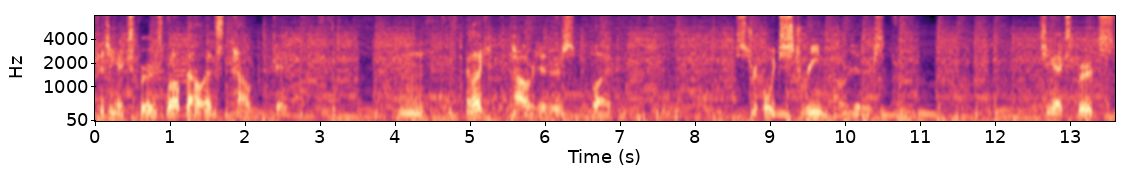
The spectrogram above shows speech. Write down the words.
pitching experts, well balanced, pout. Okay. Hmm. I like power hitters, but oh, extreme power hitters. Pitching experts,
